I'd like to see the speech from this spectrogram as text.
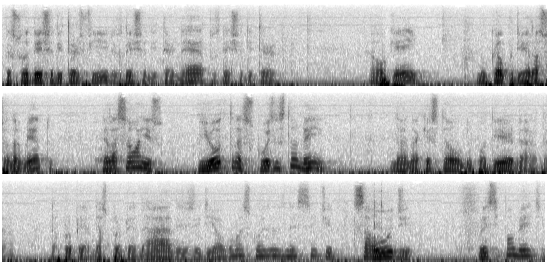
a pessoa deixa de ter filhos, deixa de ter netos, deixa de ter alguém no campo de relacionamento em relação a isso. E outras coisas também, na, na questão do poder, da, da das propriedades e de algumas coisas nesse sentido. Saúde, principalmente.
